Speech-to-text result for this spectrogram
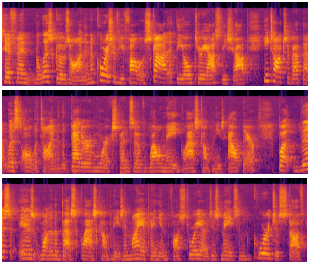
Tiffin, the list goes on. And of course, if you follow Scott at the old Curiosity Shop, he talks about that list all the time of the better, more expensive, well-made glass companies out there. But this is one of the best glass companies, in my opinion. Fostoria just made some gorgeous stuff.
